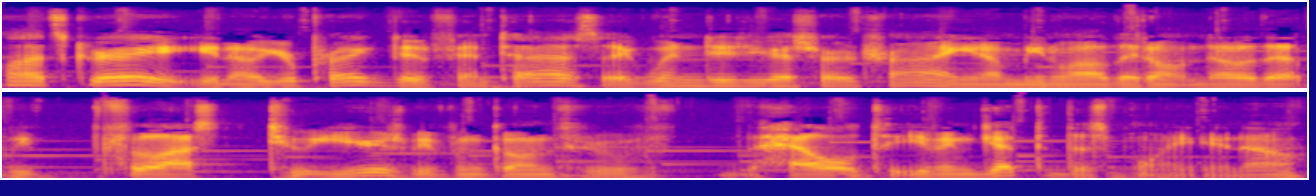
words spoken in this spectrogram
well that's great. You know, you're pregnant. Fantastic. When did you guys start trying? You know, meanwhile they don't know that we for the last two years we've been going through hell to even get to this point. You know,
